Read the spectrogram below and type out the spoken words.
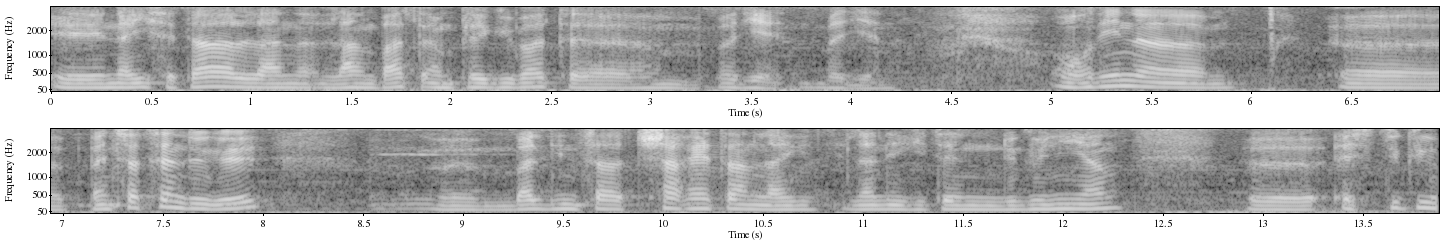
e nahiz eta lan, lan bat, enplegu bat uh, badien. badien. Ordin, uh, Uh, pentsatzen dugu, baldintza txarretan lan egiten dugunean, uh, ez dugu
